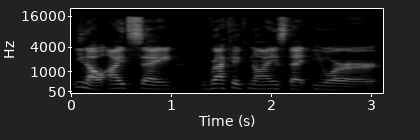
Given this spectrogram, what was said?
you know I'd say recognize that your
